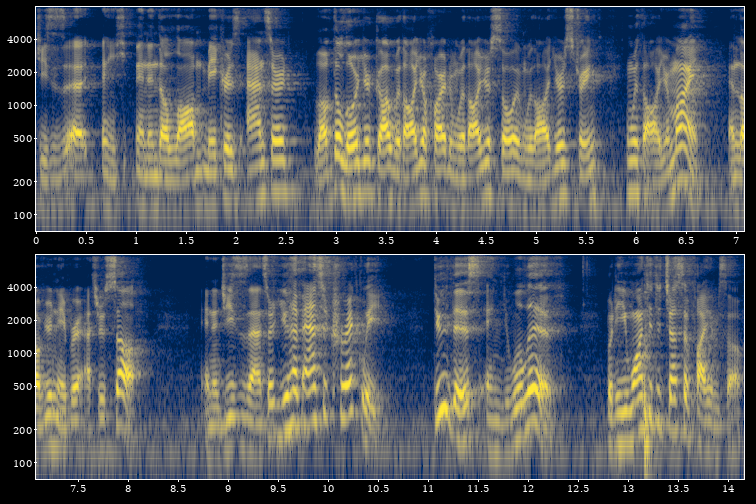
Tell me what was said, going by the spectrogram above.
Jesus uh, and, he, and then the lawmakers answered, Love the Lord your God with all your heart and with all your soul and with all your strength and with all your mind, and love your neighbor as yourself. And then Jesus answered, You have answered correctly. Do this and you will live. But he wanted to justify himself.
